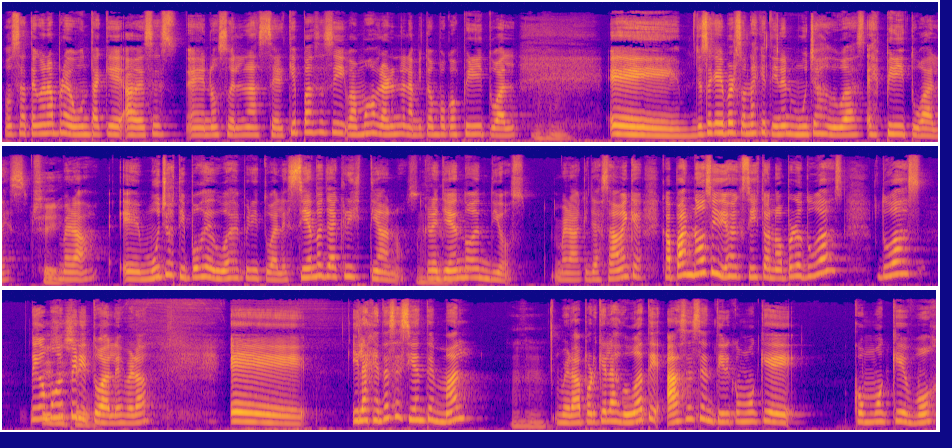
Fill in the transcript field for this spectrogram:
O sea, tengo una pregunta que a veces eh, nos suelen hacer. ¿Qué pasa si vamos a hablar en el ámbito un poco espiritual? Eh, yo sé que hay personas que tienen muchas dudas espirituales, Sí. ¿verdad? Eh, muchos tipos de dudas espirituales, siendo ya cristianos, creyendo en Dios, ¿verdad? Que ya saben que, capaz no si Dios existe o no, pero dudas, dudas, digamos, sí, sí. espirituales, ¿verdad? Eh, y la gente se siente mal, ¿verdad? Porque las dudas te hacen sentir como que, como que vos,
